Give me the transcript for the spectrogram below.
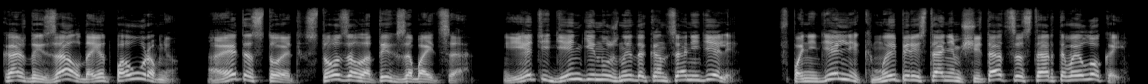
Каждый зал дает по уровню, а это стоит 100 золотых за бойца. И эти деньги нужны до конца недели. В понедельник мы перестанем считаться стартовой локой.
